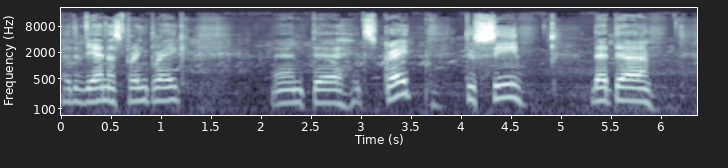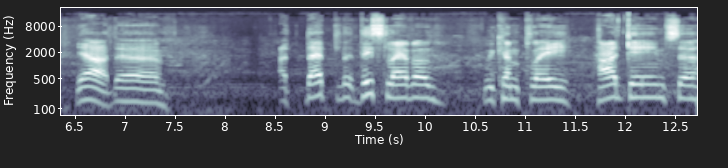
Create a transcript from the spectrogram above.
at the Vienna Spring Break, and uh, it's great to see that. Uh, yeah, the, at that this level, we can play hard games, uh,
